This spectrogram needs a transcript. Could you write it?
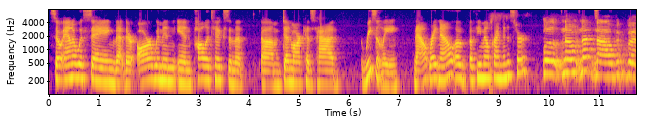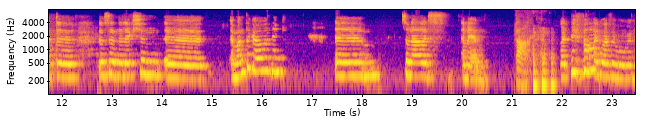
So Anna was saying that there are women in politics, and that um, Denmark has had recently, now, right now, a, a female prime minister. Well, no, not now, but, but uh, there was an election uh, a month ago, I think. Um, so now it's a man, Ah, but before it was a woman.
